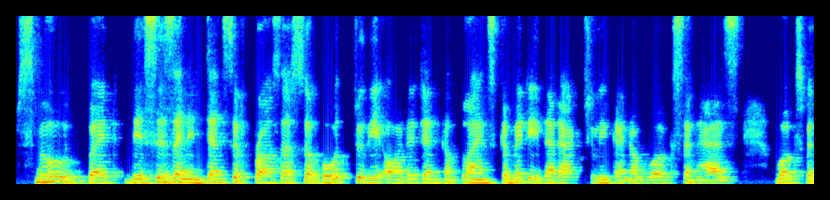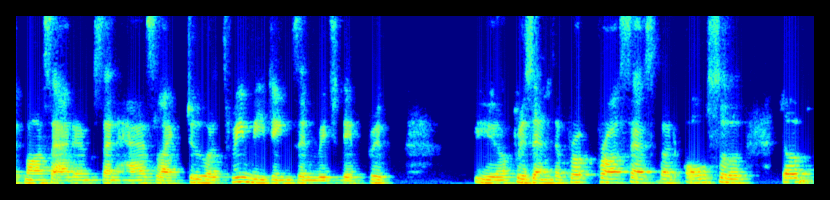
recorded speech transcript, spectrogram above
smooth, but this is an intensive process. So both to the audit and compliance committee that actually kind of works and has works with Moss Adams and has like two or three meetings in which they pre- you know present the pro- process, but also the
